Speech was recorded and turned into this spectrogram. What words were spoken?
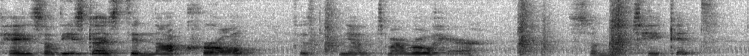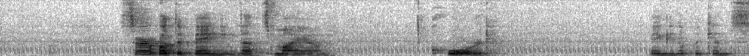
Okay, so these guys did not curl because you know it's my row hair. So I'm going to take it. Sorry about the banging, that's my um, cord. Banging up against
